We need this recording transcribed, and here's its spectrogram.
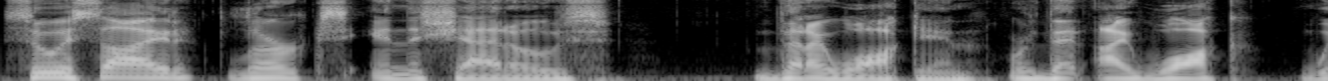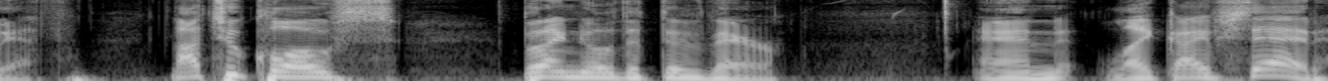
suicide lurks in the shadows that I walk in or that I walk with. Not too close, but I know that they're there. And like I've said,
